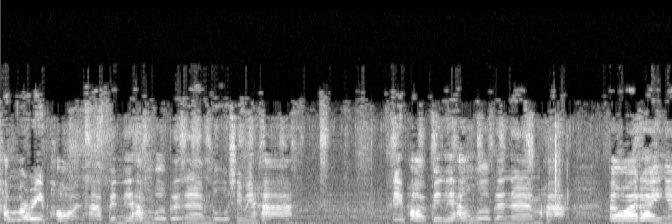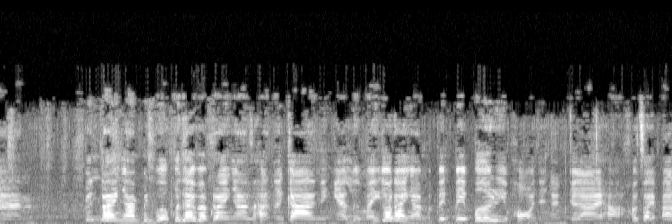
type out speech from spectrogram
คำว่า report ค่ะ เป็นได้ทาง verb และ noun รู้ใช่ไหมคะ report เป็นได้ทาง verb และ noun ค่ะ แปลว่ารายงาน เป็นรายงานเป็น verb ก็ได้แบบรายงานสถานการณ์อย่างเงี้ยหรือไม่ก็รายงานแบบเป็น paper report อย่างนั้นก็ได้ค่ะ เข้าใจปะ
